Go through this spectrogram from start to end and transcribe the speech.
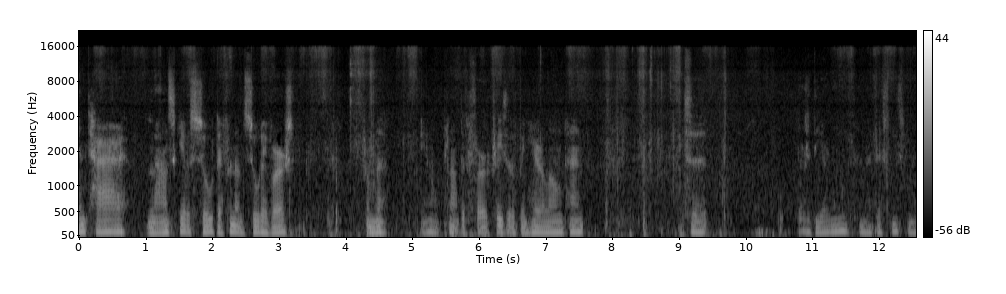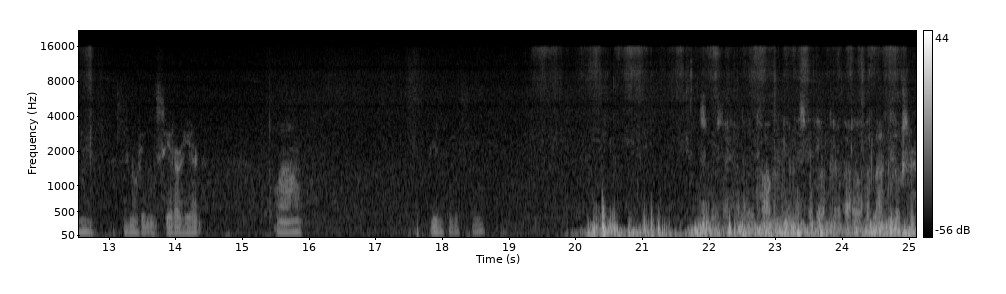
entire landscape is so different and so diverse from the you know planted fir trees that have been here a long time to there's a deer running in the distance from. I don't know if you can see it or hear it. Wow. Beautiful to see. Suppose I have got a lot closer.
